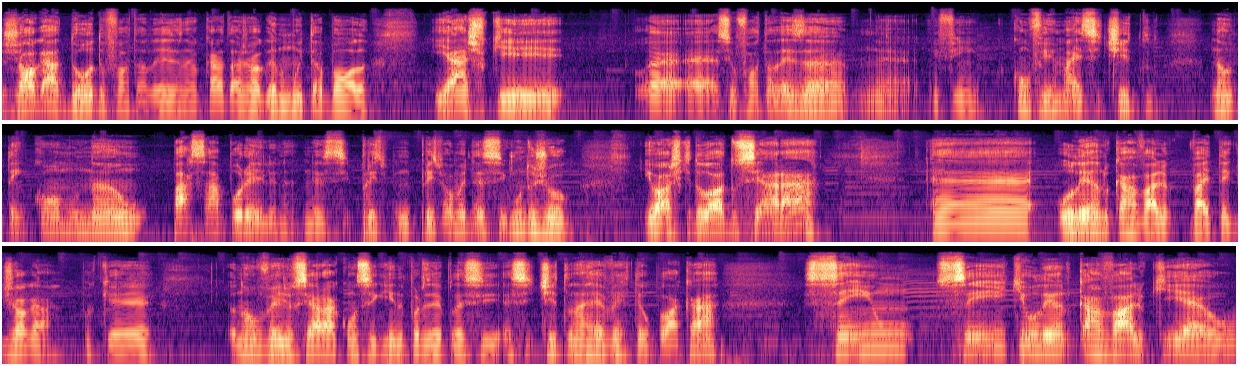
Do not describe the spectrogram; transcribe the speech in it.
jogador do Fortaleza, né? O cara tá jogando muita bola. E acho que é, é, se o Fortaleza, né, enfim, confirmar esse título, não tem como não passar por ele, né? Nesse, principalmente nesse segundo jogo. Eu acho que do lado do Ceará, é, o Leandro Carvalho vai ter que jogar, porque eu não vejo o Ceará conseguindo, por exemplo, esse, esse título, né, reverter o placar, sem, um, sem que o Leandro Carvalho, que é o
